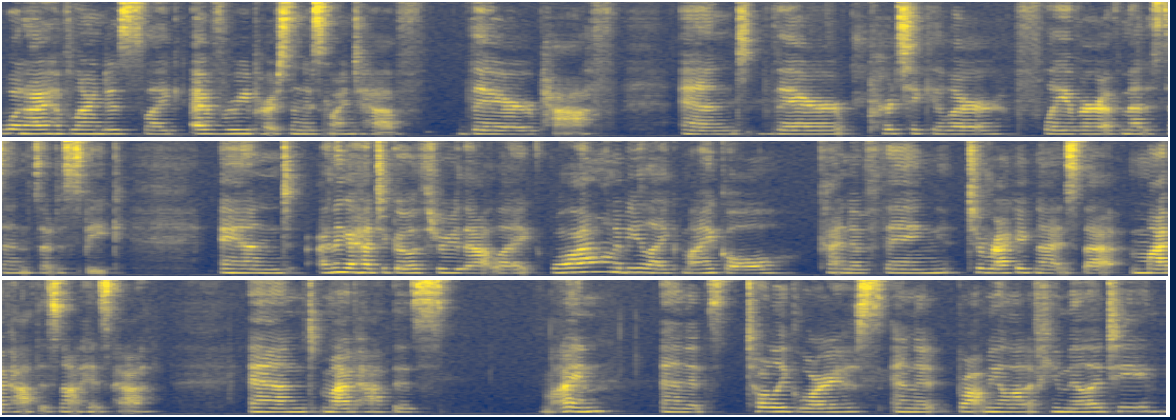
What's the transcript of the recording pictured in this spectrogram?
what I have learned is like every person is going to have their path and their particular flavor of medicine, so to speak. And I think I had to go through that, like, well, I want to be like Michael kind of thing to recognize that my path is not his path. And my path is mine and it's totally glorious and it brought me a lot of humility.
